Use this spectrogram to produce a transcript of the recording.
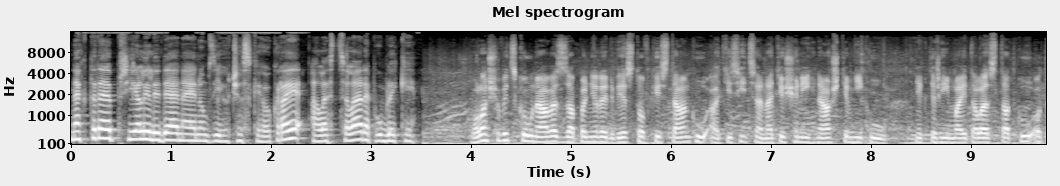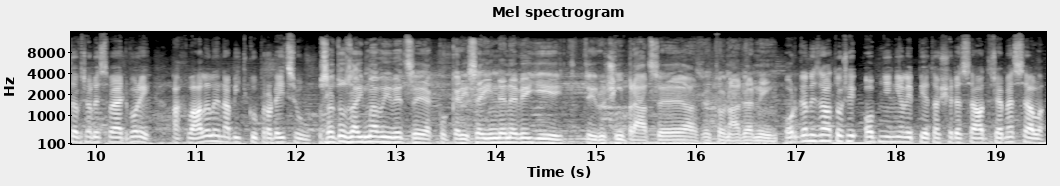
na které přijeli lidé nejenom z jeho českého kraje, ale z celé republiky. Holašovickou náves zaplnili dvě stovky stánků a tisíce natěšených návštěvníků. Někteří majitelé statků otevřeli své dvory a chválili nabídku prodejců. Jsou to zajímavé věci, jako které se jinde nevidí, ty ruční práce a je to nádherný. Organizátoři obměnili 65 řemesel.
